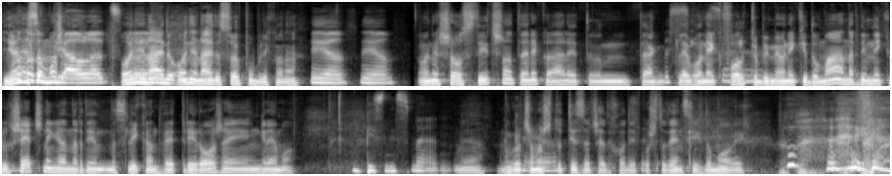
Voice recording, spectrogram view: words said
Ja, ne, samo že. objavljati. On je najdel, on je najdel svojo publiko. Ne? Ja, ja. On je šel stično, te je rekel, ali tu Da bo nek folk, ki bi imel nekaj doma, naredim nekaj všečnega, naredim naslikam dve, tri rože in gremo. Biznismen. Ja. Mogoče moraš ja. tudi ti začeti hoditi po študentskih domovih. ja.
